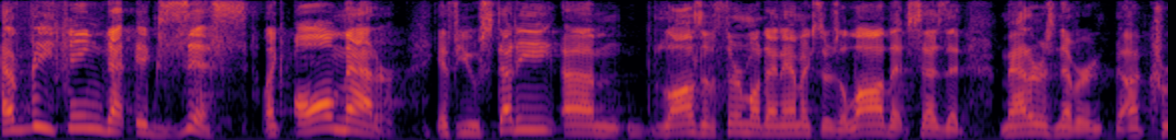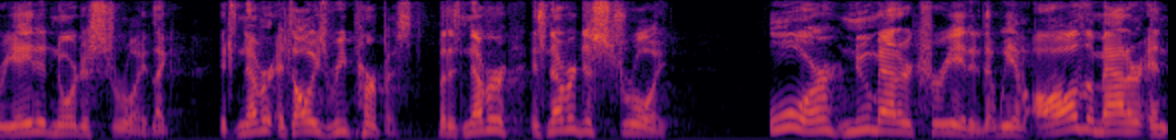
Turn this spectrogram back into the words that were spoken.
everything that exists, like all matter. If you study um, laws of thermodynamics, there's a law that says that matter is never uh, created nor destroyed. Like it's never, it's always repurposed, but it's never, it's never destroyed or new matter created, that we have all the matter in,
